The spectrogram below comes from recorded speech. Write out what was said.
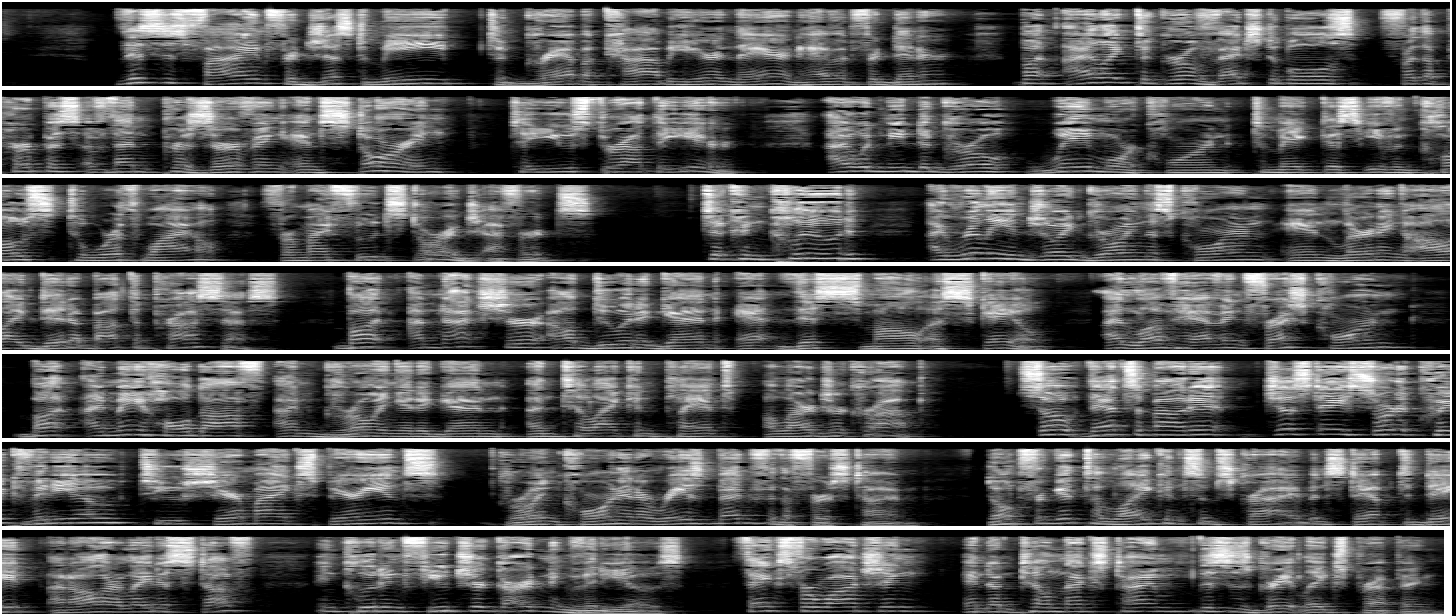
This is fine for just me to grab a cob here and there and have it for dinner, but I like to grow vegetables for the purpose of then preserving and storing to use throughout the year. I would need to grow way more corn to make this even close to worthwhile for my food storage efforts. To conclude, I really enjoyed growing this corn and learning all I did about the process, but I'm not sure I'll do it again at this small a scale. I love having fresh corn, but I may hold off on growing it again until I can plant a larger crop. So that's about it. Just a sort of quick video to share my experience growing corn in a raised bed for the first time. Don't forget to like and subscribe and stay up to date on all our latest stuff, including future gardening videos. Thanks for watching, and until next time, this is Great Lakes Prepping.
